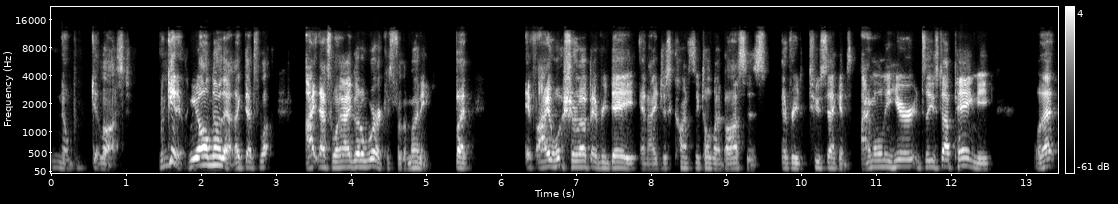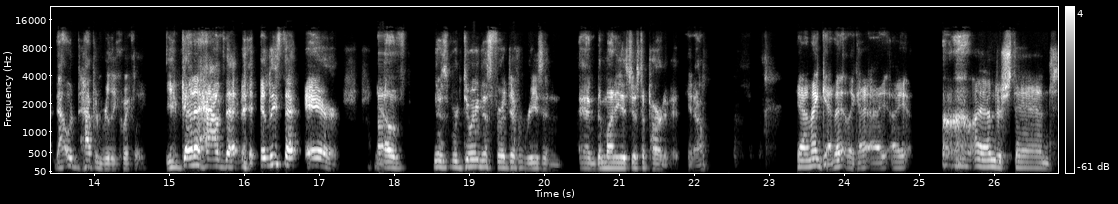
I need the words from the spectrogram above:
no, get lost. We get it. We all know that. Like that's what I. That's why I go to work is for the money. But if I showed up every day and I just constantly told my bosses every two seconds, I'm only here until you stop paying me. Well, that that would happen really quickly. You've got to have that at least that air Yeah. of there's we're doing this for a different reason, and the money is just a part of it. You know. Yeah, and I get it. Like I, I, I, I understand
